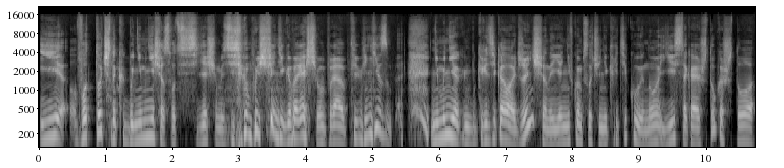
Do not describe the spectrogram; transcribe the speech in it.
И вот точно как бы не мне сейчас вот сидящему здесь мужчине, говорящему про феминизм, не мне как бы критиковать женщин, и я ни в коем случае не критикую, но есть такая штука, что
